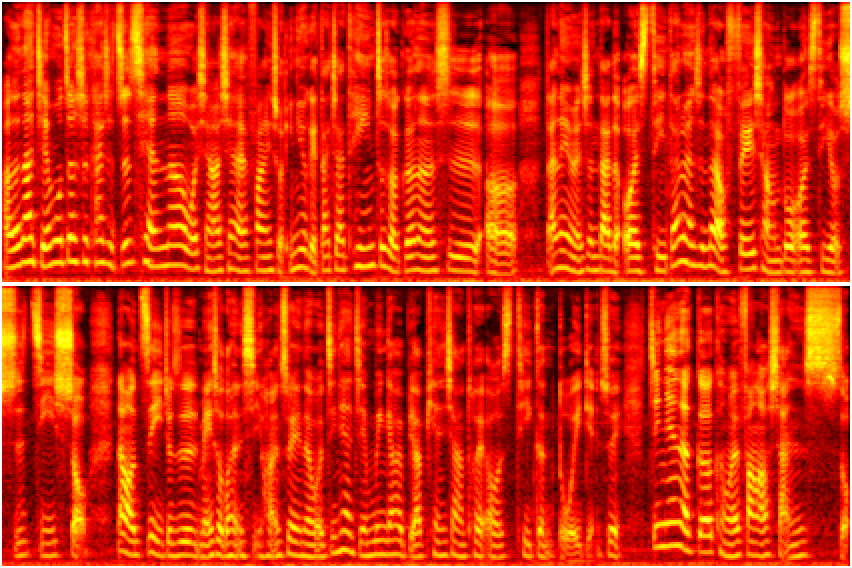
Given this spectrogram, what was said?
好的，那节目正式开始之前呢，我想要先来放一首音乐给大家听。这首歌呢是呃单恋原声带的 OST，单恋原声带有非常多 OST，有十几首。那我自己就是每首都很喜欢，所以呢，我今天的节目应该会比较偏向推 OST 更多一点。所以今天的歌可能会放到三首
